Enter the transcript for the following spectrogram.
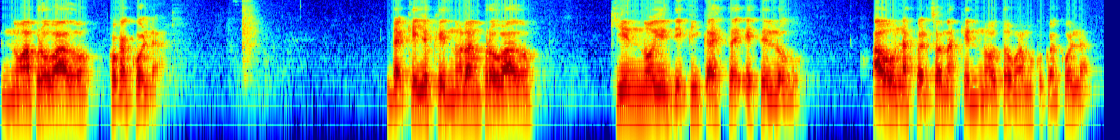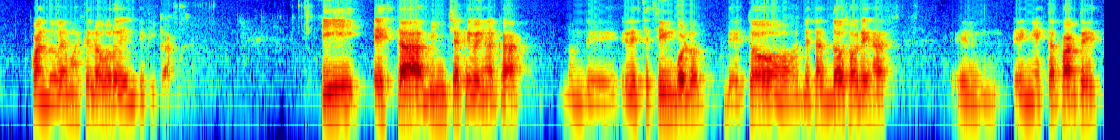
no ha probado Coca-Cola? De aquellos que no lo han probado, ¿quién no identifica este, este logo? Aún las personas que no tomamos Coca-Cola, cuando vemos este logo lo identificamos. Y esta vincha que ven acá, donde, de este símbolo, de, esto, de estas dos orejas en, en esta parte,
